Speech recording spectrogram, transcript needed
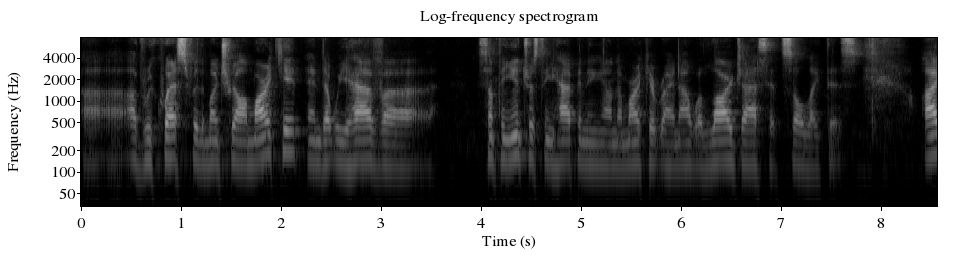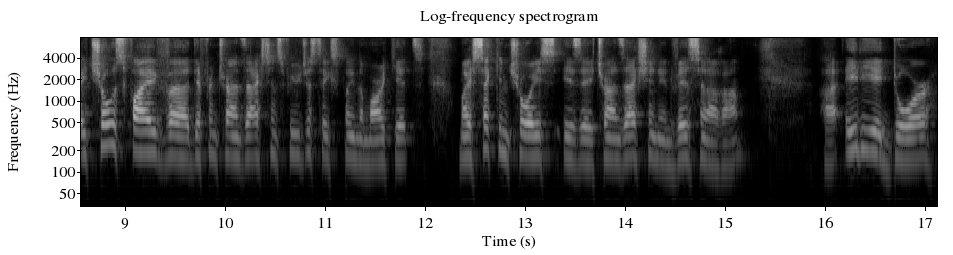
uh, of requests for the Montreal market and that we have uh, something interesting happening on the market right now with large assets sold like this. I chose five uh, different transactions for you just to explain the market. My second choice is a transaction in Ville-Saint-Laurent, uh, 88 door,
